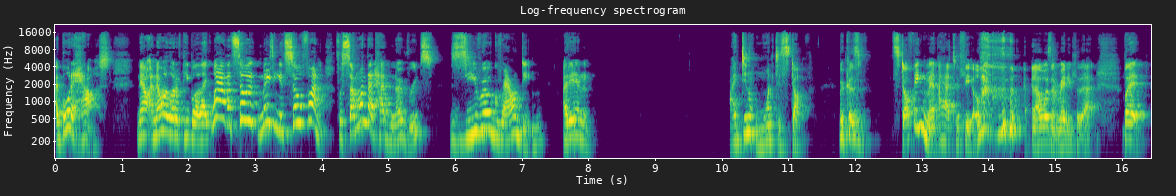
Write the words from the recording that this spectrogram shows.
I bought a house. Now, I know a lot of people are like, wow, that's so amazing. It's so fun. For someone that had no roots, zero grounding, I didn't, I didn't want to stop because stopping meant I had to feel. and I wasn't ready for that. But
